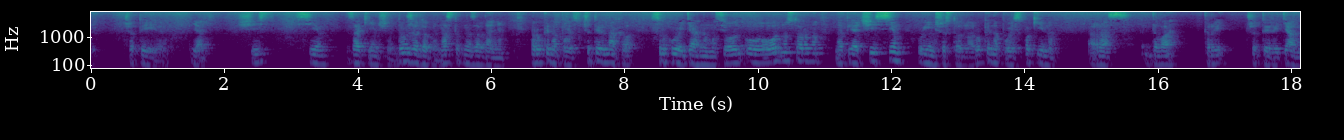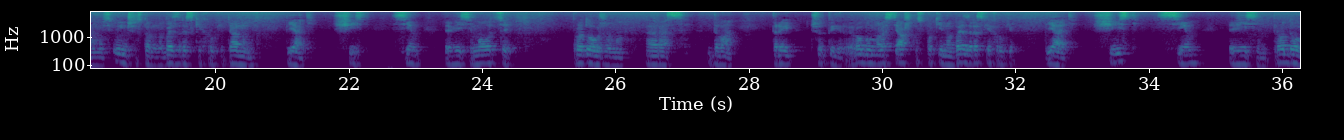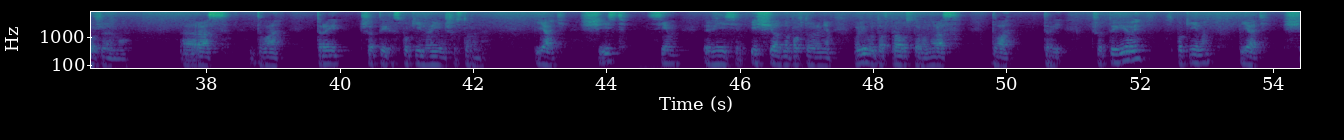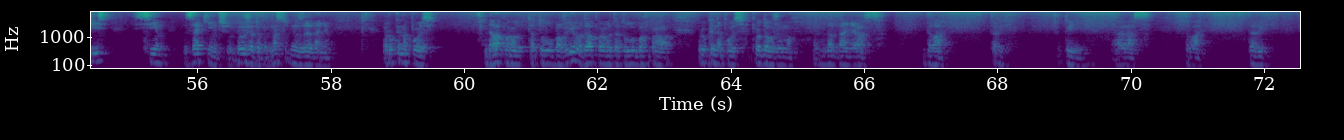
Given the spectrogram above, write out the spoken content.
чотири, п'ять, шість, сім. Закінчили. Дуже добре. Наступне завдання. Руки на пояс. Чотири нахила. З рукою тягнемося у одну сторону на 5, 6, 7, у іншу сторону. Руки на пояс. Спокійно. Раз, два, три, чотири. Тягнемось у іншу сторону. Без різких рухів. Тягнемось. 5, 6, 7, 8. Молодці. Продовжуємо. Раз, два, три, чотири. Робимо розтяжку спокійно, без різких рухів. 5, 6, 7, 8. Продовжуємо. Раз, два, три, чотири. Спокійно іншу сторону. 5, 6, 7, 8. І ще одне повторення. В ліву та в праву сторону. Раз, два, три, чотири. Спокійно. 5, 6, 7. Закінчив. Дуже добре. Наступне завдання. Руки на пояс. Два поворота тулуба вліво, два поворота тулуба вправо. Руки на пояс. Продовжуємо завдання. Раз, два, три, чотири. Раз, два, три,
